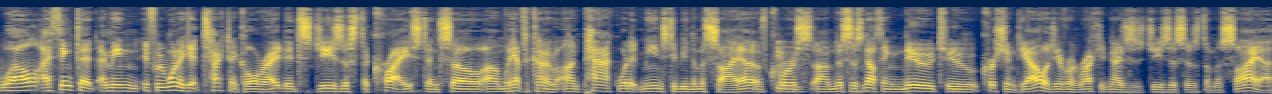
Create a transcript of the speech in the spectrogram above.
well, I think that, I mean, if we want to get technical, right, it's Jesus the Christ. And so um, we have to kind of unpack what it means to be the Messiah. Of mm-hmm. course, mm-hmm. um, this is nothing new to Christian theology. Everyone recognizes Jesus as the Messiah.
